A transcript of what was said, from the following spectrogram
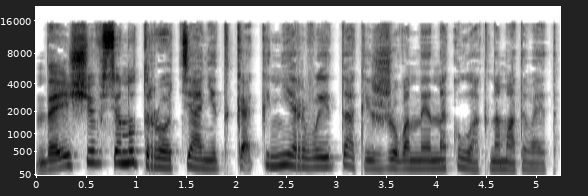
Да еще все нутро тянет, как нервы и так изжеванные на кулак наматывает.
